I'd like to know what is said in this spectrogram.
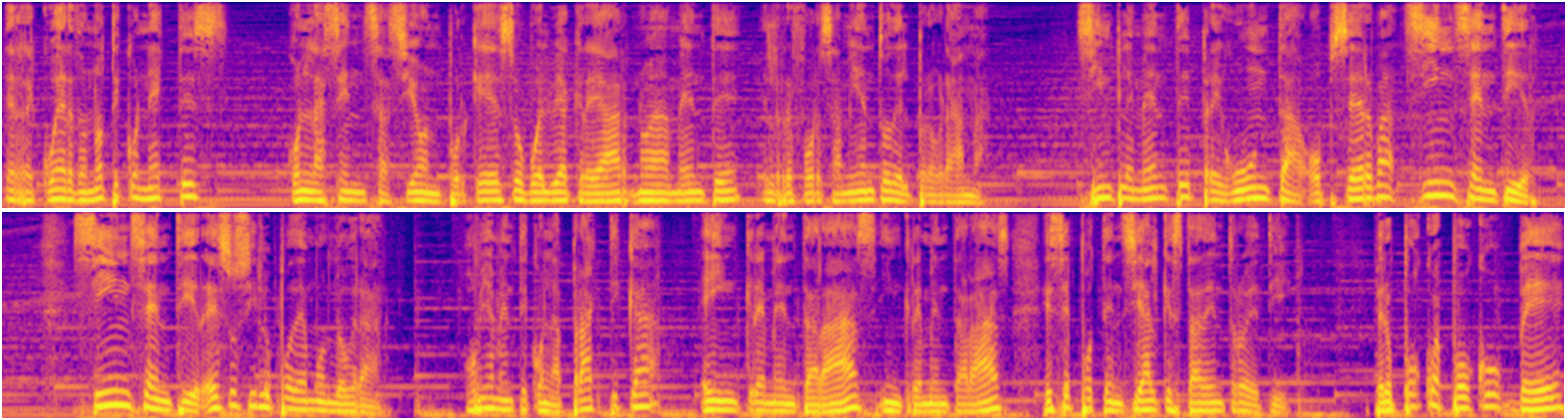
Te recuerdo, no te conectes con la sensación, porque eso vuelve a crear nuevamente el reforzamiento del programa. Simplemente pregunta, observa sin sentir. Sin sentir. Eso sí lo podemos lograr. Obviamente con la práctica e incrementarás, incrementarás ese potencial que está dentro de ti. Pero poco a poco ve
